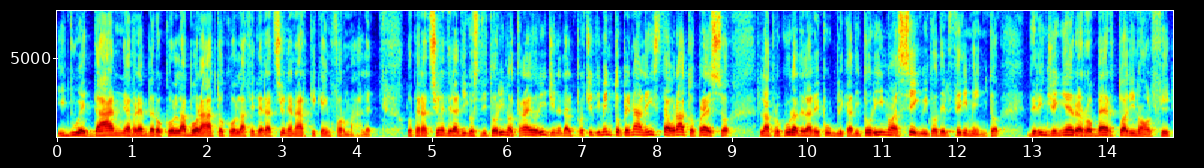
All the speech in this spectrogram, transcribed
I due danni anni avrebbero collaborato con la Federazione Anarchica Informale. L'operazione della Digos di Torino trae origine dal procedimento penale instaurato presso la Procura della Repubblica di Torino a seguito del ferimento dell'ingegnere Roberto Adinolfi,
